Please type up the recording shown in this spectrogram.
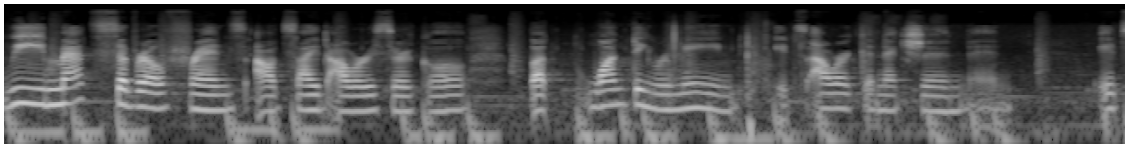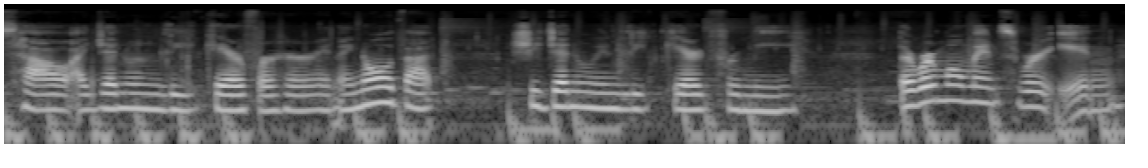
we met several friends outside our circle, but one thing remained it's our connection and it's how I genuinely care for her, and I know that she genuinely cared for me. There were moments wherein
